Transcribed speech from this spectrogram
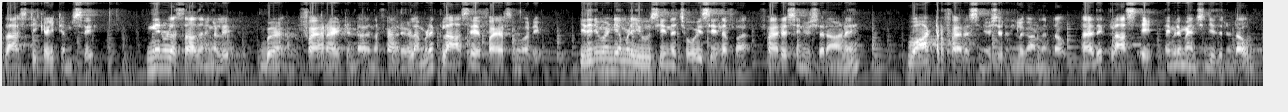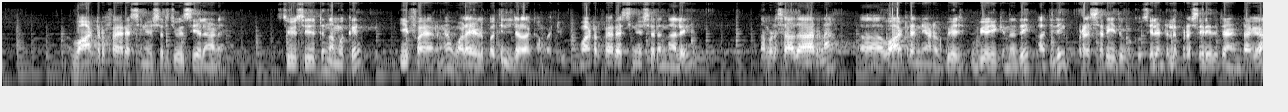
പ്ലാസ്റ്റിക് ഐറ്റംസ് ഇങ്ങനെയുള്ള സാധനങ്ങൾ ഫയർ ആയിട്ടുണ്ടാകുന്ന ഫയറുകൾ നമ്മൾ ക്ലാസ് എ ഫയർസ് എന്ന് പറയും. ഇതിനു വേണ്ടി നമ്മൾ യൂസ് ചെയ്യുന്ന ചോയ്സ് ചെയ്യുന്ന ഫയർ എക്സ്റ്റിങ്വിഷർ ആണ് വാട്ടർ ഫയർ എക്സ്റ്റിങ്വിഷർ നിങ്ങൾ കാണുന്നുണ്ടാവും. അതായത് ക്ലാസ് എ അതിൽ മെൻഷൻ ചെയ്തിട്ടുണ്ടാവും. വാട്ടർ ഫയർ എക്സ്റ്റിങ്വിഷർ ചൂസ് ചെയ്യലാണ്. ചൂസ് ചെയ്തിട്ട് നമുക്ക് ഈ ഫയറിനെ വളരെ എളുപ്പത്തിൽ ഇല്ലാതാക്കാൻ പറ്റും. വാട്ടർ ഫയർ എക്സ്റ്റിങ്വിഷർ എന്നാൽ നമ്മുടെ സാധാരണ വാട്ടർ തന്നെയാണ് ഉപയോഗിക്കുന്നത്. അതിൽ പ്രഷർ ചെയ്ത് വെക്കും. സിലിണ്ടറിൽ പ്രഷർ ചെയ്തിട്ടാണ് ഉണ്ടാകുക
